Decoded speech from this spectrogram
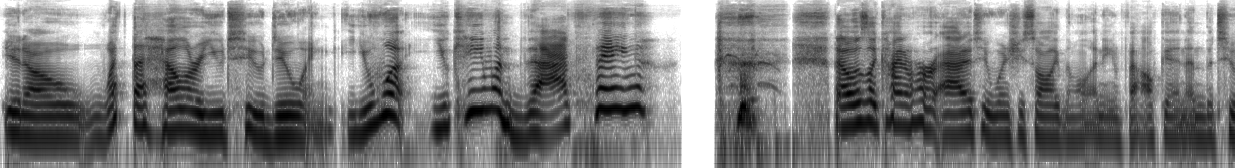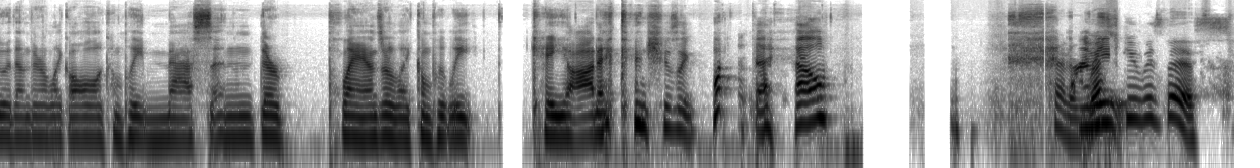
you know what the hell are you two doing? You what you came on that thing? That was like kind of her attitude when she saw like the millennium falcon and the two of them they're like all a complete mess and their plans are like completely chaotic. And she was like what the hell What kind of I mean- rescue is this?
